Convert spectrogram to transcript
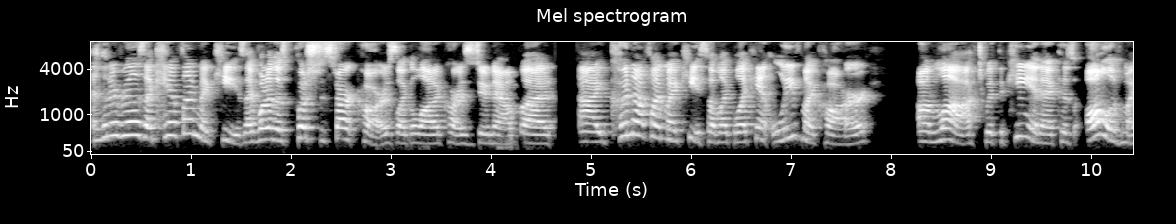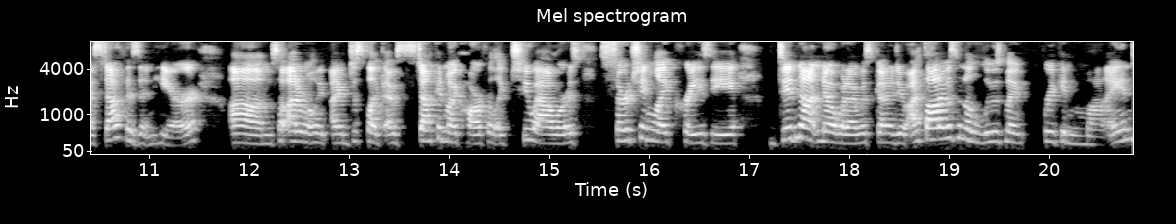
And then I realized I can't find my keys. I have one of those push to start cars, like a lot of cars do now, but I could not find my key. So I'm like, well, I can't leave my car unlocked with the key in it because all of my stuff is in here. Um, so I don't really, I just like, I was stuck in my car for like two hours, searching like crazy, did not know what I was going to do. I thought I was going to lose my freaking mind.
